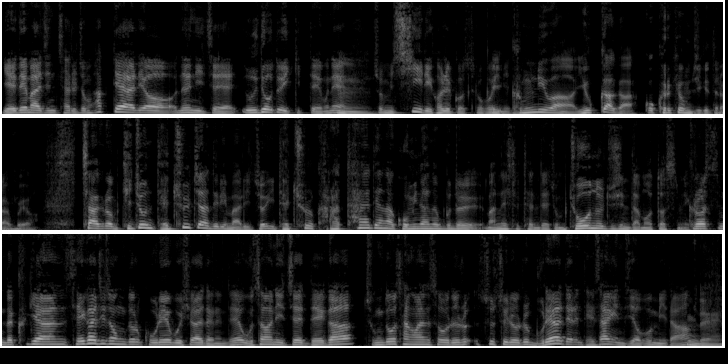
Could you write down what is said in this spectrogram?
예대 마진 차를 좀 확대하려는 이제 될 의도도 있기 때문에 음. 좀 시일이 걸릴 것으로 보입니다. 금리와 유가가 꼭 그렇게 움직이더라고요. 자, 그럼 기존 대출자들이 말이죠. 이 대출 갈아타야 되나 고민하는 분들 많으실 텐데 좀 조언을 주신다면 어떻습니까? 그렇습니다. 크게 한 세 가지 정도를 고려해 보셔야 되는데 우선 이제 내가 중도 상환소를 수수료를 물어야 되는 대상인지 여부입니다. 네.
